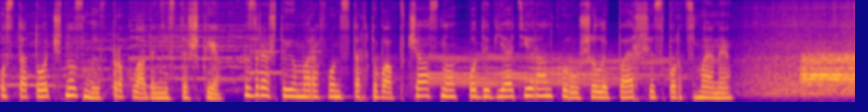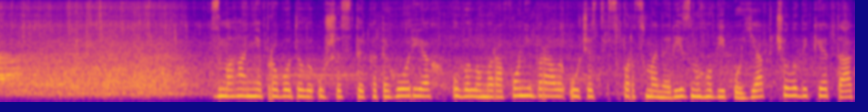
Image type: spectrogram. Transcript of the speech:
остаточно змив прокладені стежки. Зрештою, марафон стартував вчасно. О 9 ранку рушили перші спортсмени. Змагання проводили у шести категоріях. У веломарафоні брали участь спортсмени різного віку, як чоловіки, так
